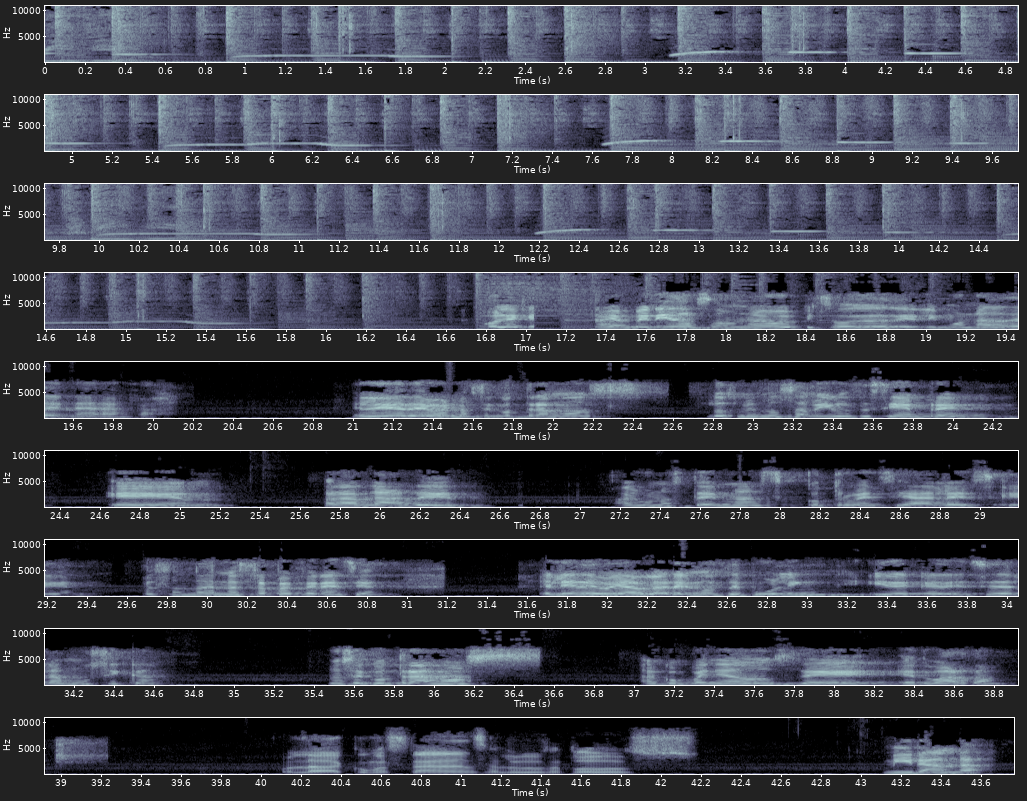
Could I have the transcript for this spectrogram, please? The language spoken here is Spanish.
Preview. Preview. Hola, ¿qué tal? Bienvenidos a un nuevo episodio de Limonada de Naranja. El día de hoy nos encontramos los mismos amigos de siempre eh, para hablar de algunos temas controversiales que pues, de nuestra preferencia. El día de hoy hablaremos de bullying y decadencia de la música. Nos encontramos acompañados de Eduardo, Hola, ¿cómo están? Saludos a todos. Miranda,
